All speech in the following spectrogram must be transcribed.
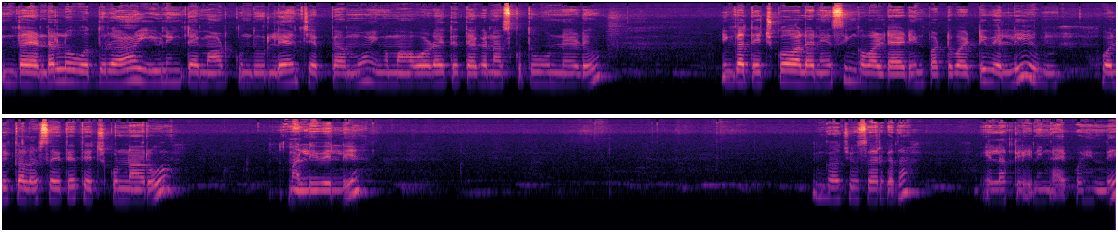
ఇంత ఎండల్లో వద్దురా ఈవినింగ్ టైం ఆడుకుందూరులే అని చెప్పాము. ఇంకా మా వాడైతే తెగ నసుకుతూ ఉన్నాడు. ఇంకా తెచ్చుకోవాలనేసి ఇంకా వాళ్ళ డాడీని పట్టుబట్టి వెళ్ళి హోలీ కలర్స్ అయితే తెచ్చుకున్నారు. మళ్ళీ వెళ్ళి ఇంకా చూసారు కదా ఇలా క్లీనింగ్ అయిపోయింది.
